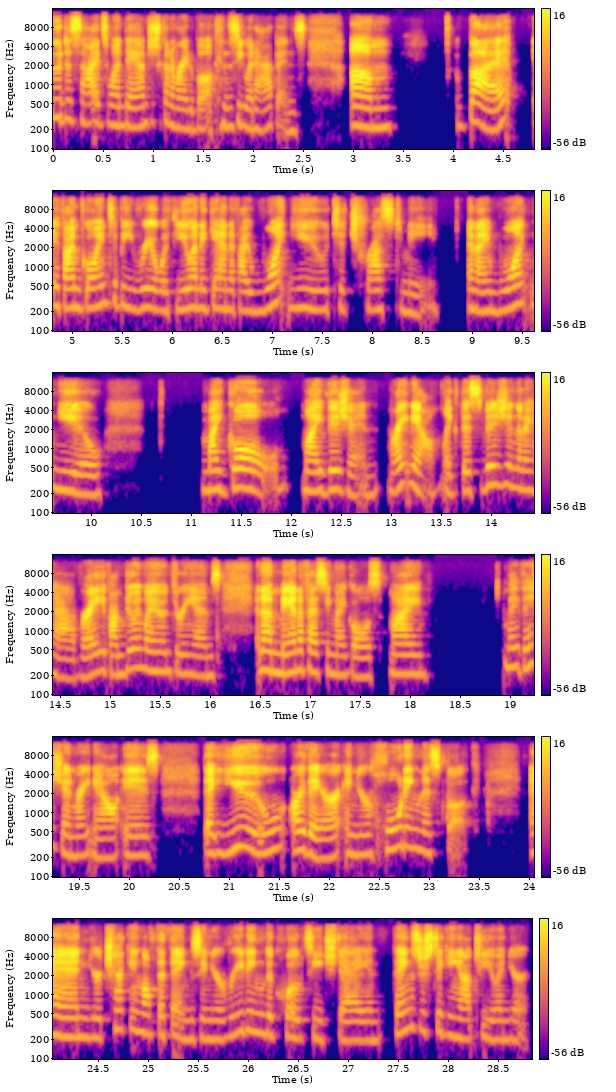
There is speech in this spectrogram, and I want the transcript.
Who decides one day I'm just going to write a book and see what happens? Um, but if I'm going to be real with you, and again, if I want you to trust me and I want you, my goal, my vision right now, like this vision that I have, right? If I'm doing my own 3Ms and I'm manifesting my goals, my my vision right now is that you are there and you're holding this book and you're checking off the things and you're reading the quotes each day and things are sticking out to you and you're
